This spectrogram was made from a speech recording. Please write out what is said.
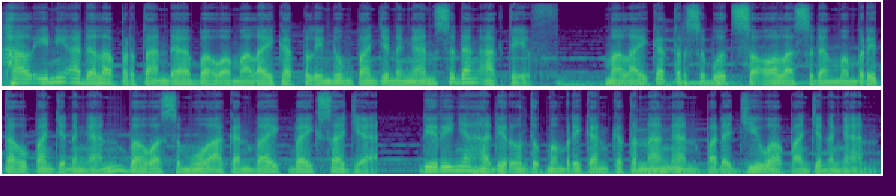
Hal ini adalah pertanda bahwa malaikat pelindung panjenengan sedang aktif. Malaikat tersebut seolah sedang memberitahu panjenengan bahwa semua akan baik-baik saja, dirinya hadir untuk memberikan ketenangan pada jiwa panjenengan.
